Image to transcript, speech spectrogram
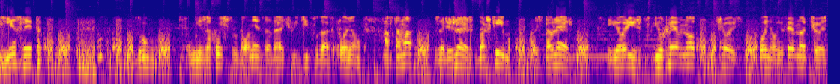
Если это вдруг не захочет выполнять задачу, иди туда, ты понял? Автомат заряжаешь, башки ему представляешь и говоришь, you have no choice, понял, you have no choice.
